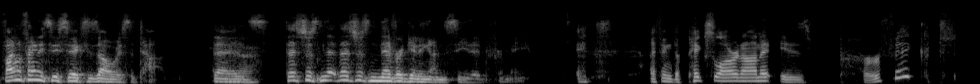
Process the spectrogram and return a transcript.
Final Fantasy VI is always the top. That's that's just ne- that's just never getting unseated for me. It's. I think the pixel art on it is perfect.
